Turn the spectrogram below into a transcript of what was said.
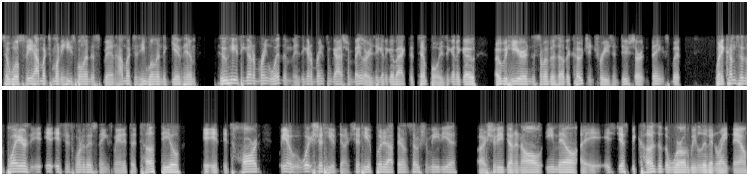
So we'll see how much money he's willing to spend. How much is he willing to give him? Who is he going to bring with him? Is he going to bring some guys from Baylor? Is he going to go back to Temple? Is he going to go over here into some of his other coaching trees and do certain things? But when it comes to the players, it, it, it's just one of those things, man. It's a tough deal. It, it's hard. You know, what should he have done? Should he have put it out there on social media? Uh, should he have done an all email? Uh, it's just because of the world we live in right now,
